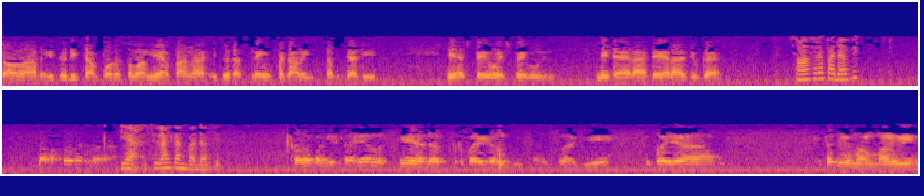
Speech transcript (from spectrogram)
solar itu dicampur sama minyak tanah itu sudah sering sekali terjadi di SPU SPU di daerah-daerah juga. Selamat sore Pak David. Selamat sore Mbak. Ya silahkan Pak David. Kalau bagi saya mesti ada perbaikan lebih baik lagi supaya kita juga malu-maluin.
